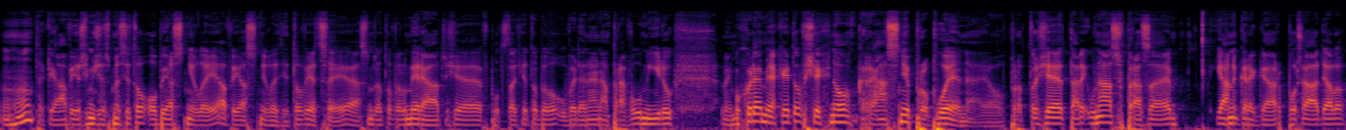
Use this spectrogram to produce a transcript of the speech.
Uhum, tak já věřím, že jsme si to objasnili a vyjasnili tyto věci. Já jsem za to velmi rád, že v podstatě to bylo uvedené na pravou míru. Mimochodem, jak je to všechno krásně propojené, jo? protože tady u nás v Praze Jan Gregar pořádal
